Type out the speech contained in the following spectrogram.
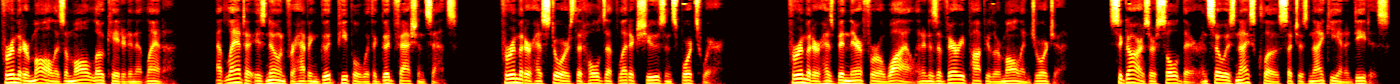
Perimeter Mall is a mall located in Atlanta. Atlanta is known for having good people with a good fashion sense. Perimeter has stores that holds athletic shoes and sportswear. Perimeter has been there for a while and it is a very popular mall in Georgia. Cigars are sold there and so is nice clothes such as Nike and Adidas.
